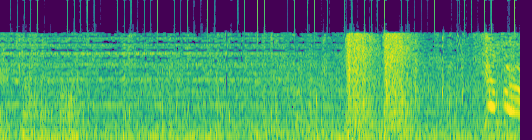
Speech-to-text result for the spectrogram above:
There's no ammo. Yalla!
